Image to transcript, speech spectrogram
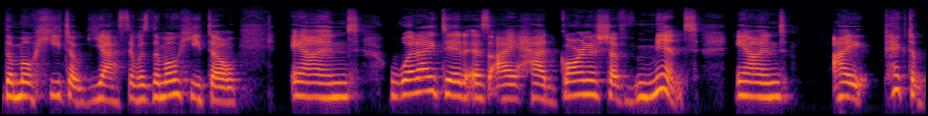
The mojito. Yes, it was the mojito. And what I did is I had garnish of mint and I picked a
